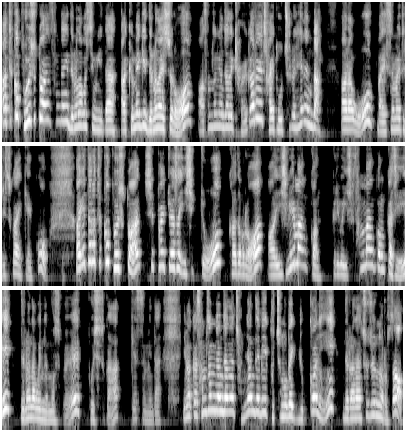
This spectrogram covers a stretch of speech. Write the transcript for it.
아, 특허 보유수 또한 상당히 늘어나고 있습니다. 아, 금액이 늘어날수록 아, 삼성전자는 결과를 잘 도출을 해낸다. 라고 말씀을 드릴 수가 있겠고 아, 이에 따라 특허 보유수 또한 18조에서 20조 그와 더불어 어, 21만 건 그리고 23만 건까지 늘어나고 있는 모습을 보실 수가 있겠습니다. 이만큼 삼성전자는 전년 대비 9,506건이 늘어난 수준으로서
